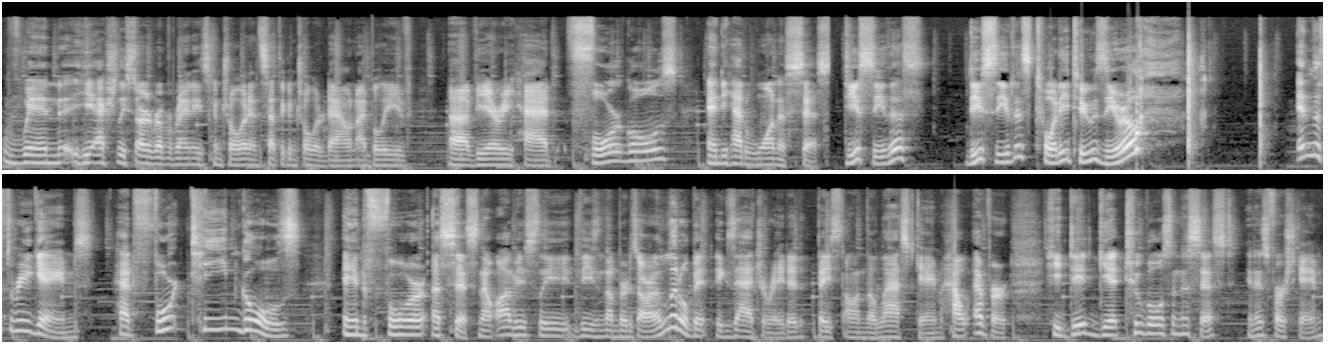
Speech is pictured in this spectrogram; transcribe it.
when he actually started rubber banding his controller and set the controller down, I believe uh, Vieri had 4 goals and he had 1 assist. Do you see this? Do you see this? 22 0? In the three games, had 14 goals and 4 assists. Now, obviously, these numbers are a little bit exaggerated based on the last game. However, he did get 2 goals and an assist in his first game.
